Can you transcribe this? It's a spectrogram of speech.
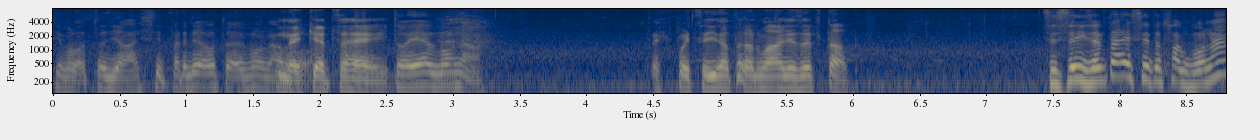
Ty vole, to děláš si prdel, to je ona. vole. Nekecej. To je ona. Tak pojď se jí na to normálně zeptat. Chci se jí zeptat, jestli je to fakt ona?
